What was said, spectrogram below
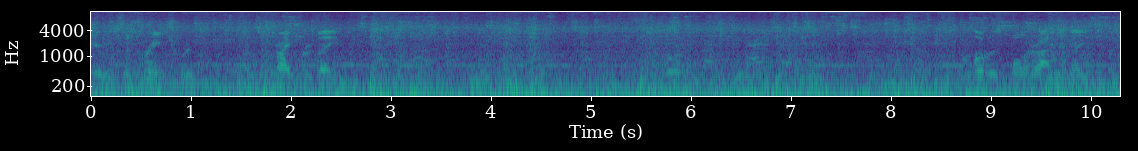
here is the breach was, was a great ravine. Well, there water underneath,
